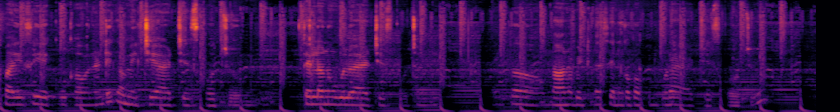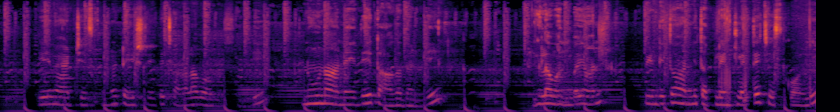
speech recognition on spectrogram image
స్పైసీ ఎక్కువ కావాలంటే ఇంకా మిర్చి యాడ్ చేసుకోవచ్చు తెల్ల నువ్వులు యాడ్ చేసుకోవచ్చు అండి ఇంకా నానబెట్టిన శనగపప్పును కూడా యాడ్ చేసుకోవచ్చు. ఏం యాడ్ చేసుకున్నా టేస్ట్ అయితే చాలా బాగుంటుంది నూనె అనేది తాగదండి. ఇలా వన్ బై వన్ పిండితో అన్ని తప్పులేంట్లయితే చేసుకోండి.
